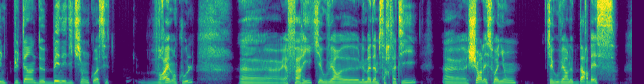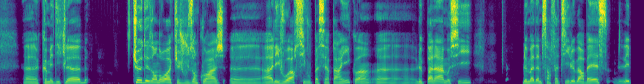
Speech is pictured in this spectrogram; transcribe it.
une putain de bénédiction, quoi. C'est vraiment cool. Euh, il y a Fari qui a ouvert euh, le Madame Sarfati, euh, Soignon qui a ouvert le Barbès, euh, Comedy Club, que des endroits que je vous encourage euh, à aller voir si vous passez à Paris, quoi. Euh, le Paname aussi, le Madame Sarfati, le Barbès, les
